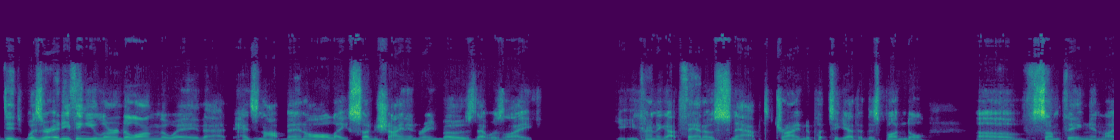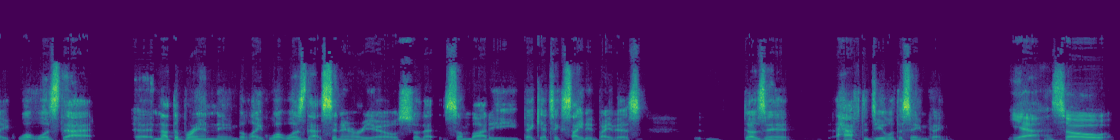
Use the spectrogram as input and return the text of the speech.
did was there anything you learned along the way that has not been all like sunshine and rainbows that was like you, you kind of got Thanos snapped trying to put together this bundle of something and like what was that uh, not the brand name but like what was that scenario so that somebody that gets excited by this doesn't have to deal with the same thing yeah so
